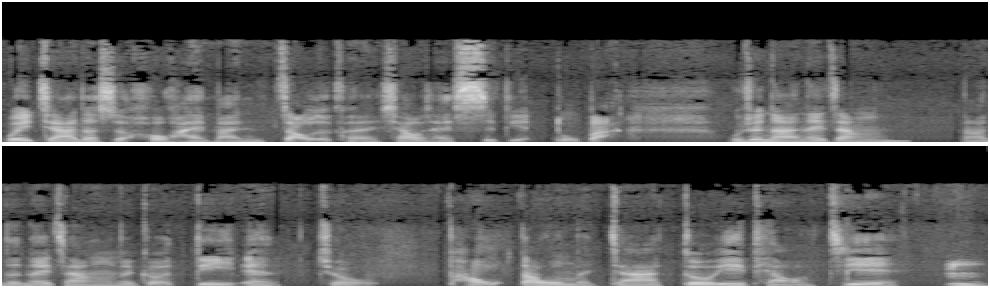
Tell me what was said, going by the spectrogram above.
回家的时候还蛮早的，可能下午才四点多吧，我就拿那张拿着那张那个 D N 就跑到我们家隔一条街。嗯，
